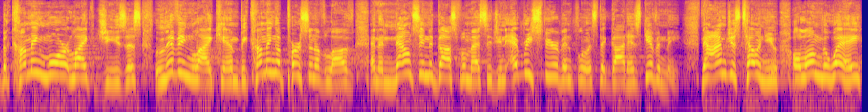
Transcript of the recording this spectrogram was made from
becoming more like Jesus, living like Him, becoming a person of love, and announcing the gospel message in every sphere of influence that God has given me. Now, I'm just telling you, along the way,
